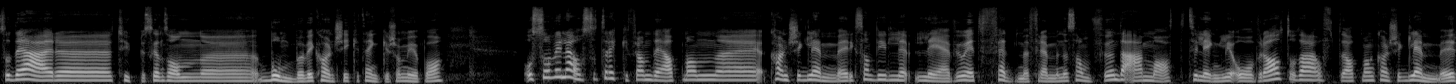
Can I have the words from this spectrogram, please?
Så det er eh, typisk en sånn eh, bombe vi kanskje ikke tenker så mye på. Og så vil jeg også trekke fram det at man eh, kanskje glemmer? Vi lever jo i et fedmefremmende samfunn. Det er mat tilgjengelig overalt, og det er ofte at man kanskje glemmer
